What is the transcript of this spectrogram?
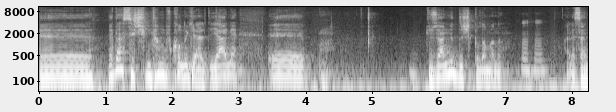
E, neden seçimden bu konu geldi? Yani e, düzenli dışkılamanın. Hani sen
